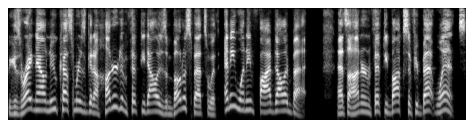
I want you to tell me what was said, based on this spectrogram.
Because right now, new customers get $150 in bonus bets with any winning $5 bet. That's 150 bucks if your bet wins.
